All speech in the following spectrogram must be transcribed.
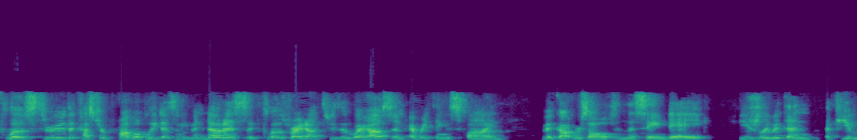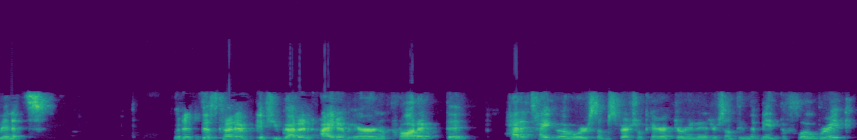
flows through, the customer probably doesn't even notice. It flows right on through the warehouse and everything is fine if it got resolved in the same day, usually within a few minutes. But if this kind of, if you've got an item error in a product that had a typo or some special character in it or something that made the flow break,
